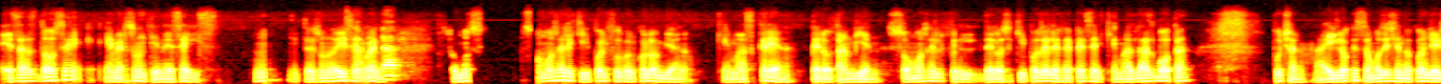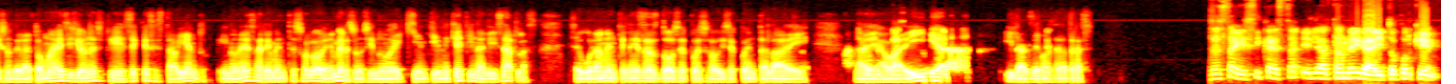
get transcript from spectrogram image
Esas 12, Emerson tiene 6. Entonces uno dice, bueno, somos, somos el equipo del fútbol colombiano que más crea, pero también somos el, el de los equipos del FPC que más las vota. Pucha, ahí lo que estamos diciendo con Jason de la toma de decisiones, fíjese que se está viendo, y no necesariamente solo de Emerson, sino de quien tiene que finalizarlas. Seguramente en esas 12, pues hoy se cuenta la de, la de Abadía y las demás de atrás. Esa estadística está tan delgadito porque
